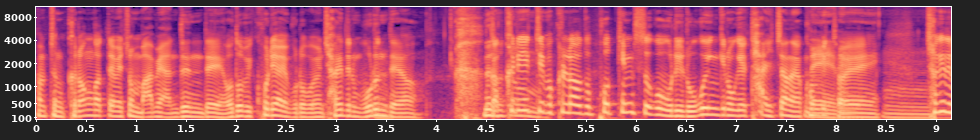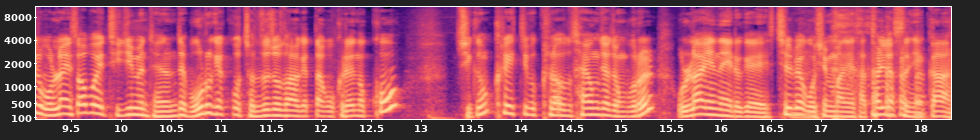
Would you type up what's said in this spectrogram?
아무튼 그런 것 때문에 좀 마음에 안 드는데 어도비 코리아에 물어보면 자기들은 모른대요. 근데 그러니까 좀- Creative Cloud for Teams 쓰고 우리 로그인 기록에 다 있잖아요 네, 컴퓨터에. 음, 자기들이 온라인 서버에 뒤지면 되는데 모르겠고 전수조사하겠다고 그래놓고 지금 Creative Cloud 사용자 정보를 온라인에 이렇게 750만이 다 털렸으니까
